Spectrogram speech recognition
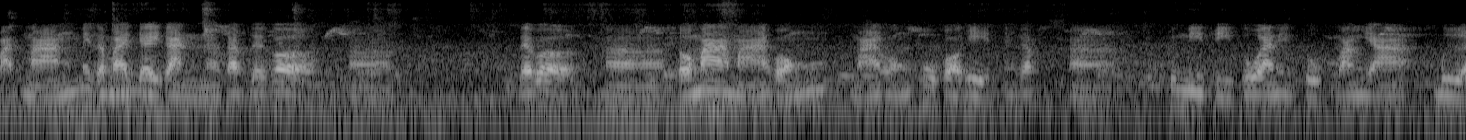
บาดหมางไม่สบายใจกันนะครับ แล้วก็แล้วก็ต่อมาหมาของหมาของผู้ก่อเหตุนะครับซึ่งมีสี่ตัวนี่ถูกวางยาเบื่อ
